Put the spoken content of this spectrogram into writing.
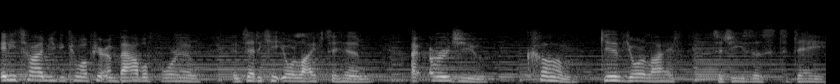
Anytime you can come up here and bow before Him and dedicate your life to Him. I urge you, come, give your life to Jesus today.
